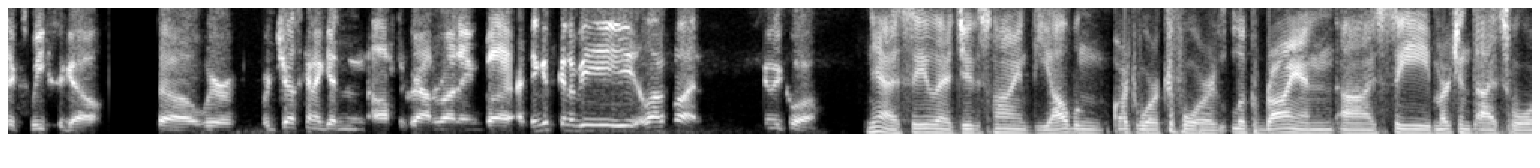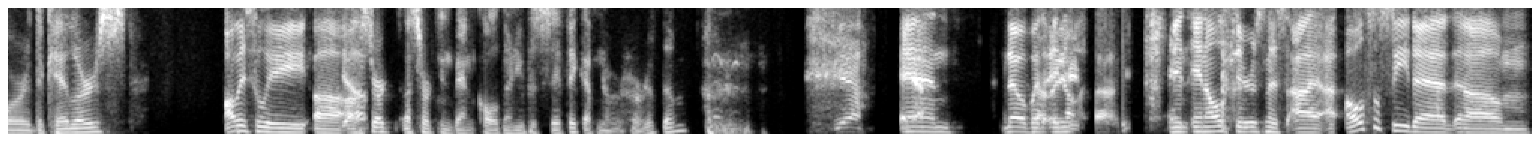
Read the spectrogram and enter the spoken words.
six weeks ago. So we're we're just kind of getting off the ground running, but I think it's going to be a lot of fun. It's going to be cool. Yeah, I see that you designed the album artwork for Luke Bryan. Uh, I see merchandise for the Killers. Obviously, uh, Yeah. a, cert- a certain band called the New Pacific. I've never heard of them. Yeah. Yeah. No, but in, uh, in, in all seriousness, I, I also see that um,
